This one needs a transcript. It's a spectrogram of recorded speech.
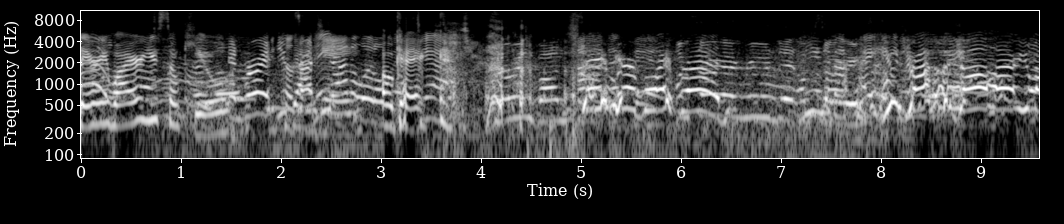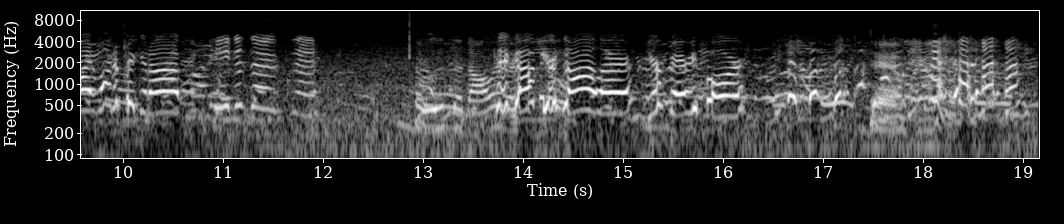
Sari, why are you so cute? Roy, if you crouch down a little. Okay. Save your boyfriend. I ruined it. I'm sorry. You dropped the dollar. You might want to pick it up. He deserves this. To lose the dollar? Pick up your dollar. You're very poor. Damn.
